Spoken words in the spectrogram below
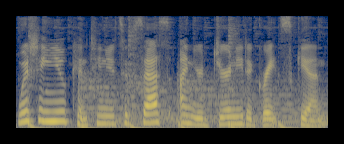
wishing you continued success on your journey to great skin.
